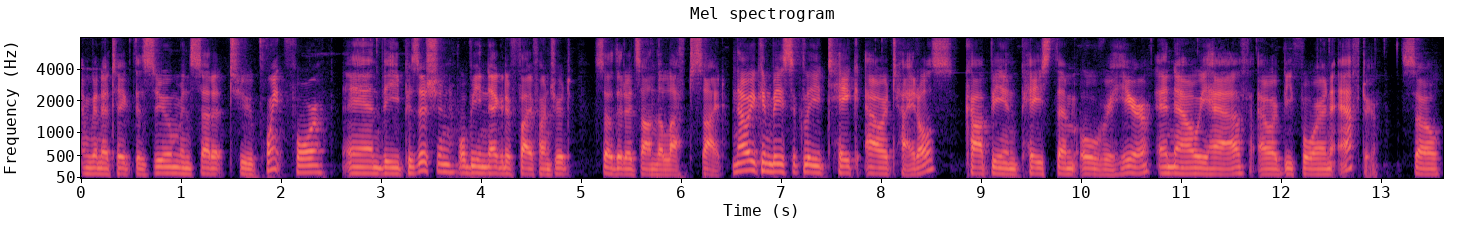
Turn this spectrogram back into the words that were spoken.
I'm going to take the zoom and set it to 0.4 and the position will be negative 500 so that it's on the left side. Now we can basically take our titles, copy and paste them over here, and now we have our before and after. So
